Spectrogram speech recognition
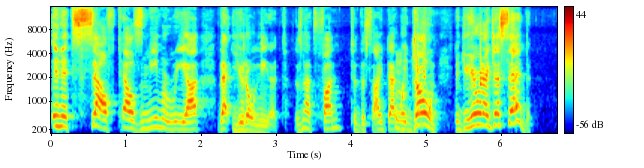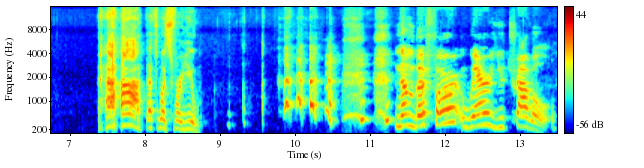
in itself tells me, Maria, that you don't need it. Isn't that fun to decide that mm-hmm. way? Joan, did you hear what I just said? That's what's for you. Number four, where you travel.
